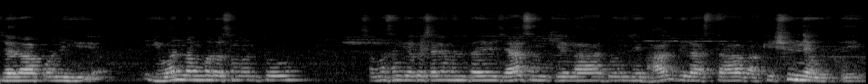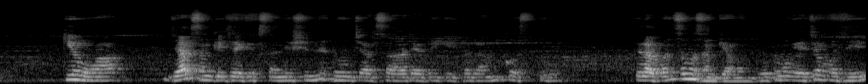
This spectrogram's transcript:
ज्याला आपण इव्हन नंबर असं म्हणतो समसंख्या कशाला म्हणताय? ज्या संख्येला दोनने भाग दिला असता बाकी शून्य होते किंवा ज्या संख्येच्या एक स्थानी शून्य दोन चार सहा आठ यापैकी एखादा अंक असतो त्याला आपण समसंख्या म्हणतो. तर मग याच्यामध्ये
